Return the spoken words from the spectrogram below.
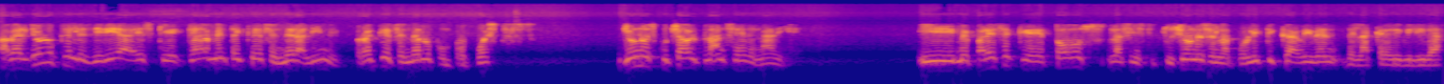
A ver, yo lo que les diría es que claramente hay que defender al INE, pero hay que defenderlo con propuestas. Yo no he escuchado el plan C de nadie. Y me parece que todas las instituciones en la política viven de la credibilidad.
